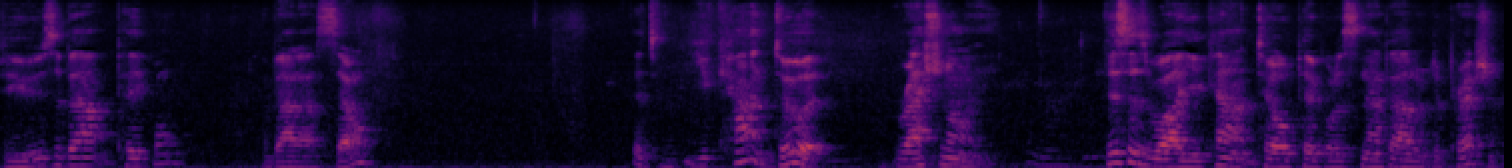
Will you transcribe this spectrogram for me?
views about people, about ourselves. It's you can't do it rationally. This is why you can't tell people to snap out of depression.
